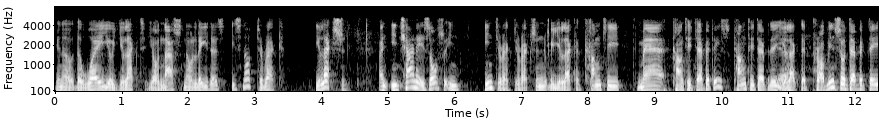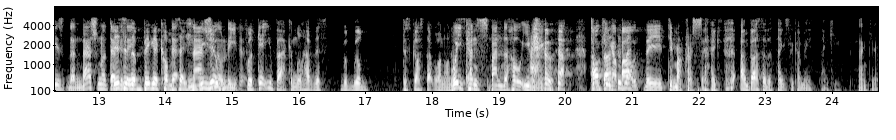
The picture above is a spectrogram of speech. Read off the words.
you know, the way you elect your national leaders, it's not direct election. And in China, it's also in indirect direction. We elect a county mayor, county deputies. County deputies Yeah. elect the provincial deputies, the national deputies. This is a bigger conversation. We national will- leader. We'll get you back and we'll have this. We'll, discuss that one on. We can own. spend the whole evening talking Ambassador- about the democracy. Thanks. Ambassador, thanks for coming. Thank you. Thank you.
